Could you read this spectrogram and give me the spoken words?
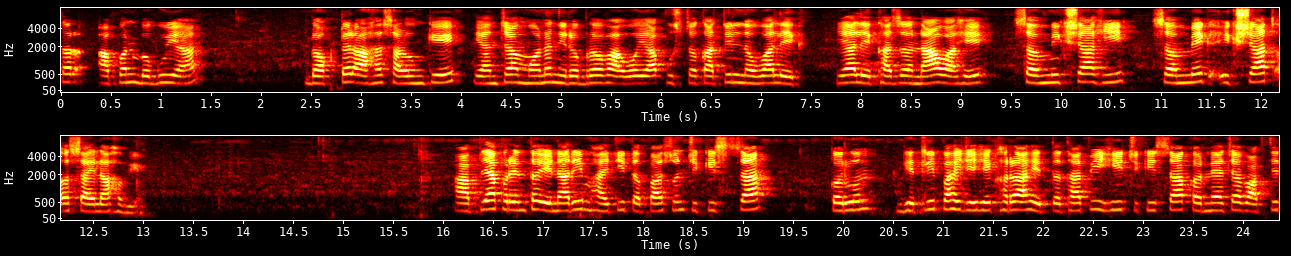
तर आपण बघूया डॉक्टर आहा साळुंके यांच्या मन निरभ्र व्हावं या पुस्तकातील नवा लेख. या लेखाचं नाव आहे समीक्षा ही सम्यक इच्छाच असायला हवी. आपल्यापर्यंत येणारी माहिती तपासून चिकित्सा करून घेतली पाहिजे हे खरं आहे. तथापि ही चिकित्सा करण्याच्या बाबतीत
